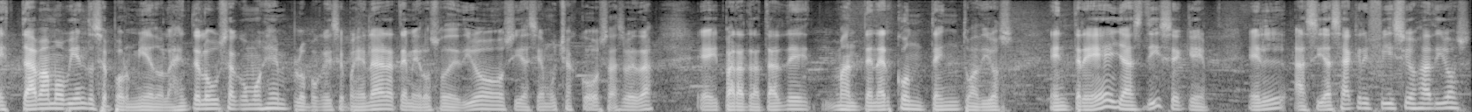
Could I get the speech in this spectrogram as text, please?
estaba moviéndose por miedo. La gente lo usa como ejemplo porque dice, pues él era temeroso de Dios y hacía muchas cosas, ¿verdad? Eh, para tratar de mantener contento a Dios. Entre ellas dice que él hacía sacrificios a Dios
